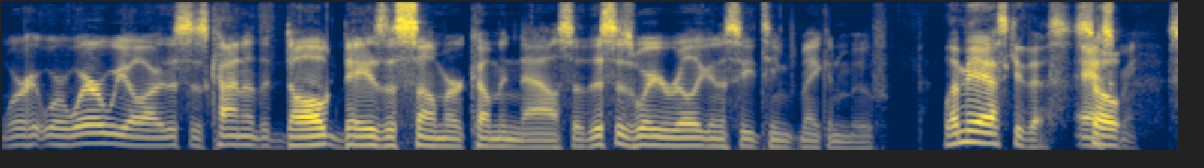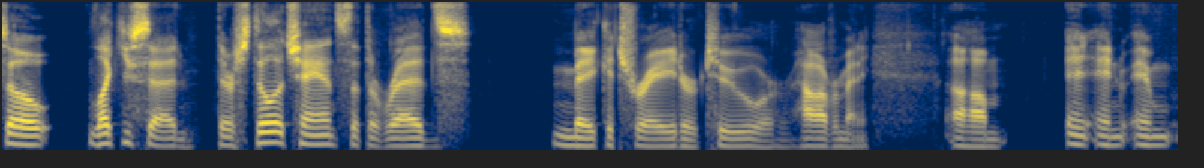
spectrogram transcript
We're we're where we are. This is kind of the dog days of summer coming now. So this is where you're really going to see teams making a move. Let me ask you this. Ask so, me. so like you said, there's still a chance that the Reds make a trade or two or however many. Um, and, and and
